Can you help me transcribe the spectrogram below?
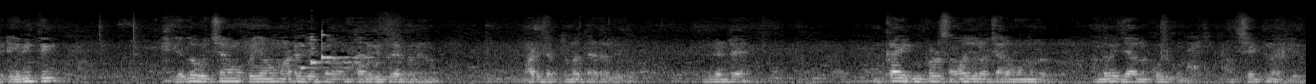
ఇట్ ఎనీథింగ్ ఏదో వచ్చాము పోయాము మాటలు చెప్పాము కానీ వ్యతిరేకం నేను. మాట చెప్తున్నా తేడా లేదు. ఎందుకంటే ఇంకా ఇంట్లో సమాజంలో చాలా మంది ఉన్నారు. అందరికీ చేయాలని కోరుకుంటారు అంత శక్తి నాకు లేదు.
